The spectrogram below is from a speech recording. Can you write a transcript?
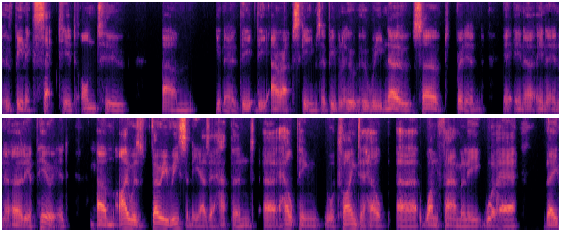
who've been accepted onto, um, you know, the the ARAP scheme. So people who who we know served Britain in a in, a, in an earlier period. Mm-hmm. Um, I was very recently, as it happened, uh, helping or trying to help uh, one family where they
